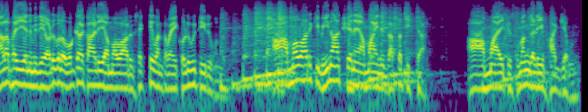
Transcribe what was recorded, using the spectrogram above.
నలభై ఎనిమిది అడుగుల ఉగ్రకాళి అమ్మవారు శక్తివంతమై కొలువు తీరి ఉన్నది. ఆ అమ్మవారికి మీనాక్షి అనే అమ్మాయిని దత్తతిచ్చారు. ఆ అమ్మాయికి సుమంగళి భాగ్యం ఉంది.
